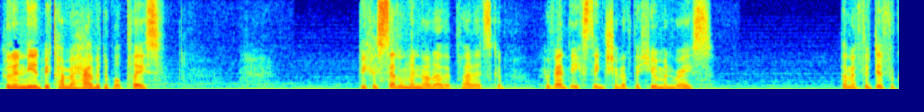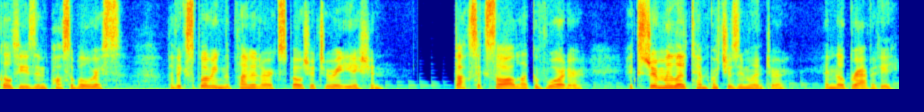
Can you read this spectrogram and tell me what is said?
could indeed become a habitable place, because settlement on other planets could prevent the extinction of the human race. Some of the difficulties and possible risks of exploring the planet are exposure to radiation, toxic soil, lack of water, extremely low temperatures in winter, and low gravity.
